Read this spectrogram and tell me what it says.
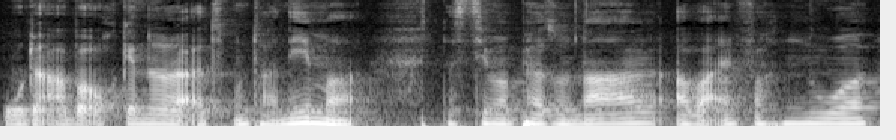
oder aber auch generell als Unternehmer. Das Thema Personal aber einfach nur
